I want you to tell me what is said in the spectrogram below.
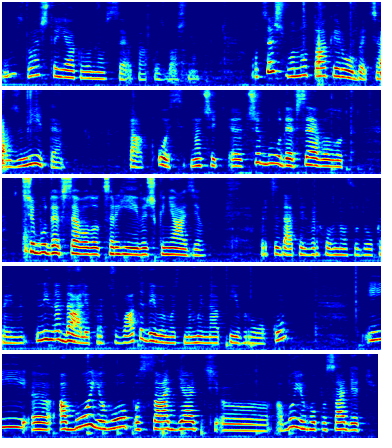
Ось бачите, як воно все. Так, ось башня. Оце ж воно так і робиться, розумієте? Так, ось, значить, е, чи буде Всеволод, чи буде Всеволод Сергійович Князєв, председатель Верховного суду України, і надалі працювати, дивимось ми на півроку. І е, або його посадять, е, або його посадять,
